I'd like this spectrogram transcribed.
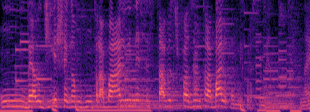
um belo dia chegamos num trabalho e necessitava de fazer um trabalho com microcimento, né?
